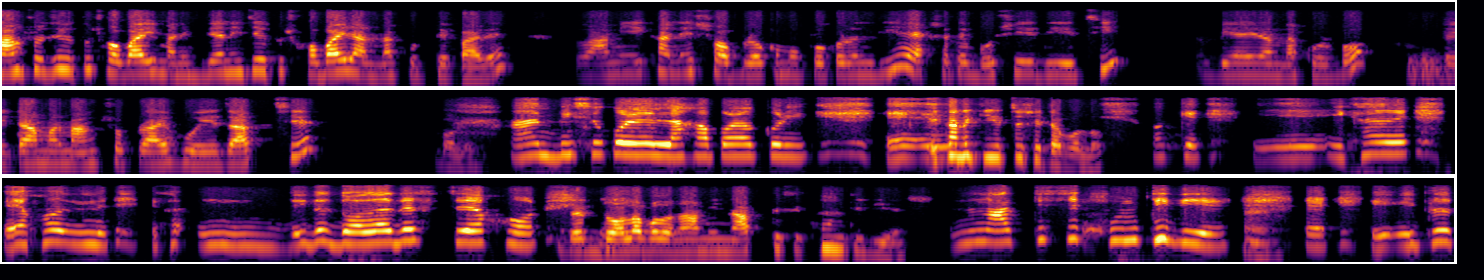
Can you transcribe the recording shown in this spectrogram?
মাংস যেহেতু সবাই মানে বিরিয়ানি যেহেতু সবাই রান্না করতে পারে তো আমি এখানে সব রকম উপকরণ দিয়ে একসাথে বসিয়ে দিয়েছি। বিরিয়ানি রান্না করব। তো এটা আমার মাংস প্রায় হয়ে যাচ্ছে। বলো। আমি বেশি করে লেখাপড়া করি। এখানে কি হচ্ছে সেটা বলো। ওকে এখানে এখন এখা- এটা ডলা দিচ্ছে এখন। ডলা বলো না আমি নাড়তেছি খুন্তি দিয়ে। নাচতেছি খুন্তি দিয়ে। হ্যাঁ। এটা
